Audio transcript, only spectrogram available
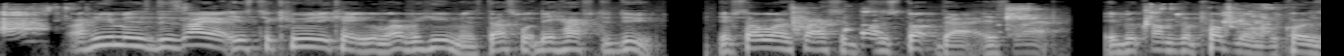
Huh? A human's desire is to communicate with other humans. That's what they have to do. If someone tries to, to stop that, it's like it becomes a problem because,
